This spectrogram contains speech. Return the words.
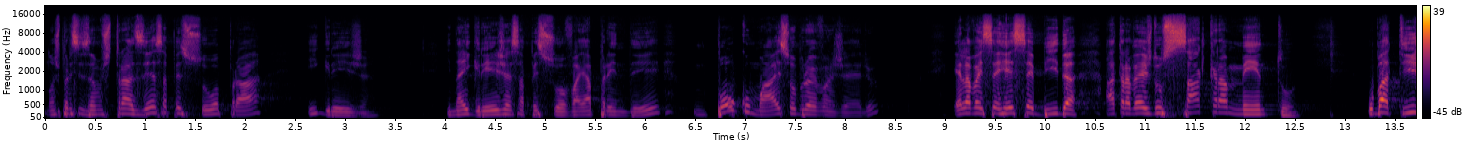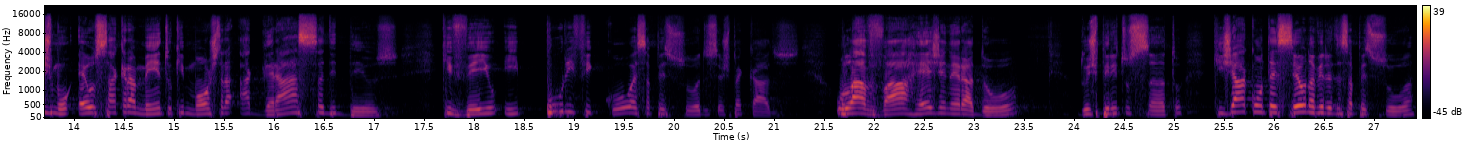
Nós precisamos trazer essa pessoa para a igreja. E na igreja essa pessoa vai aprender um pouco mais sobre o evangelho. Ela vai ser recebida através do sacramento. O batismo é o sacramento que mostra a graça de Deus que veio e purificou essa pessoa dos seus pecados. O lavar regenerador do Espírito Santo, que já aconteceu na vida dessa pessoa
